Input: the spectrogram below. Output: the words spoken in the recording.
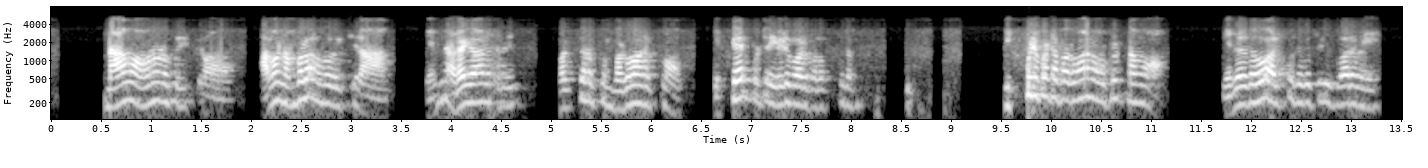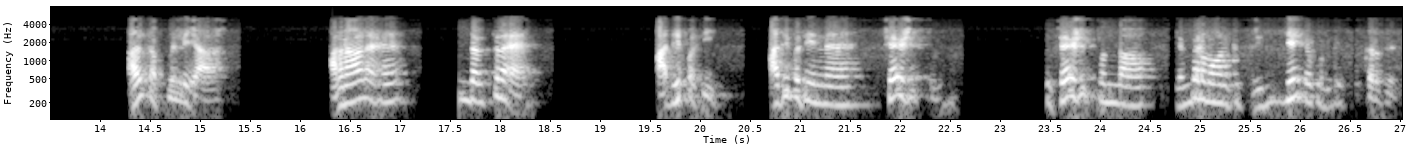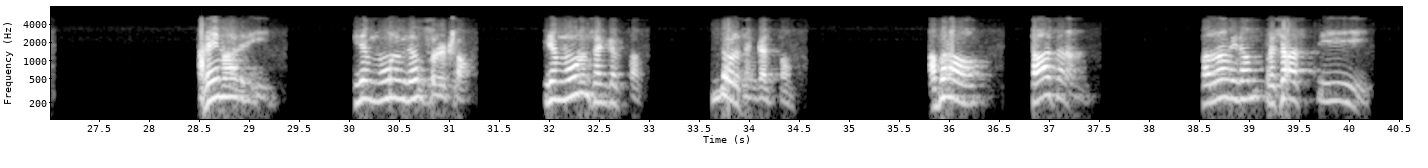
நாம அவனோட அனுபவிக்கிறோம் அவன் நம்மள அனுபவிக்கிறான் என்ன அழகானது பக்தனுக்கும் பகவானுக்கும் எப்பேற்பட்ட ஈடுபாடு பலத்திலும் இப்படிப்பட்ட பகவானை விட்டுட்டு எதோ அல்ப சுகத்துக்கு போறமே. அது தப்பு இல்லையா அதனால இந்த இடத்துல அதிபதி அதிபதி என்ன? சேஷத்துவம். சேஷத்துவம் தான் எம்பெருமானுக்கு பெரிய கொண்டு இருக்கிறது அதே மாதிரி இதை மூணு விதம் சொல்லட்டும். இது மூணு சங்கல்பம். இந்த ஒரு சங்கல்பம். அப்புறம் சாசனம். சர்வவிதம் பிரசாஸ்தி.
